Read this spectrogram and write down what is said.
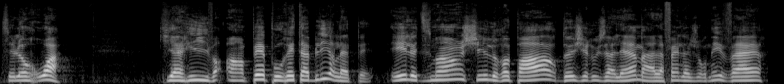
C'est le roi qui arrive en paix pour rétablir la paix. Et le dimanche, il repart de Jérusalem à la fin de la journée vers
